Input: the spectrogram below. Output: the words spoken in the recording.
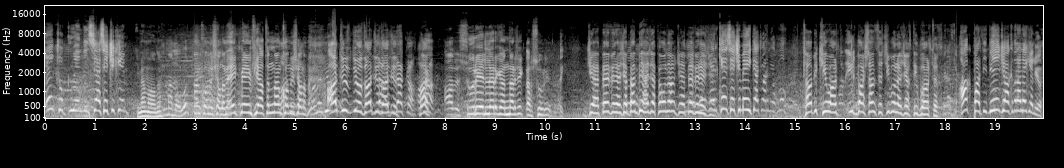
en çok güvendiğin siyasetçi kim? İmamoğlu. İmamoğlu. konuşalım. Ekmeğin fiyatından konuşalım. Acız diyoruz, acız, acız. Bak abi Suriyelileri gönderecekler Suriye. CHP vereceğim. Ben bir HDP olarak CHP vereceğim. Erken seçime ihtiyaç var mı yok mu? Tabii ki var. İlk baştan seçim olacaktı bu artık. AK Parti deyince aklına ne geliyor?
